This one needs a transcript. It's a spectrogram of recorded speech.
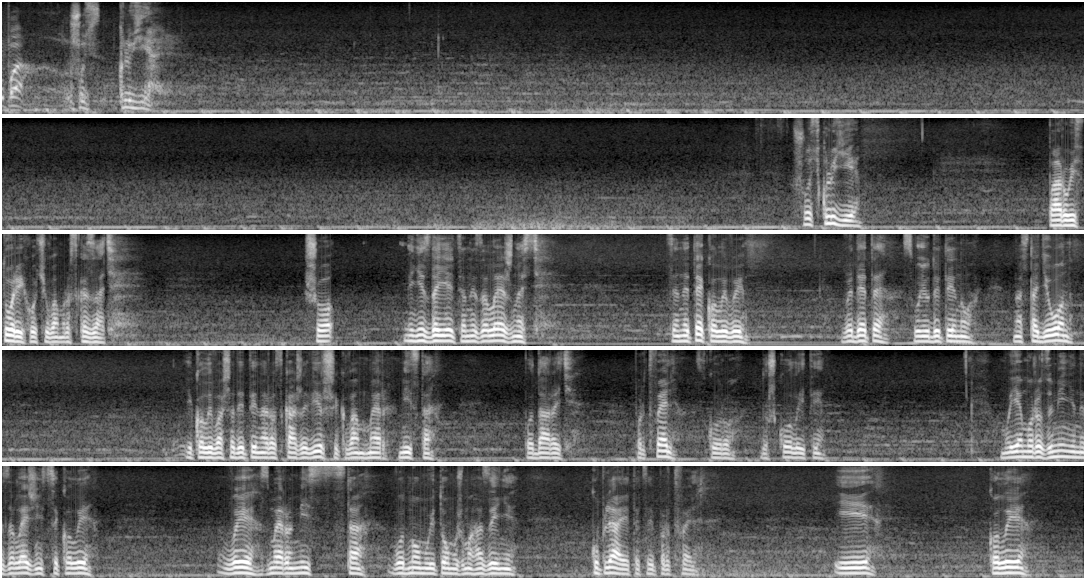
Опа, щось клює. Щось клює. Пару історій хочу вам розказати. Що мені здається, незалежність це не те, коли ви ведете свою дитину на стадіон. І коли ваша дитина розкаже віршик, вам мер міста подарить портфель, скоро до школи йти. В моєму розумінні незалежність це коли ви з мером міста в одному і тому ж магазині купляєте цей портфель. І коли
